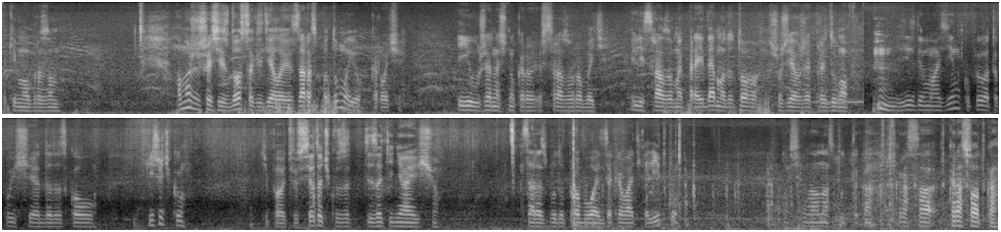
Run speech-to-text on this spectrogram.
таким образом. А може щось із досок зроблю. Зараз подумаю, коротше, і вже почну сразу робити. Ілі сразу ми перейдемо до того, що ж я вже придумав. З'їздив в магазин, купив таку ще додаткову фішечку. Типу цю сіточку за- затіняючу. Зараз буду пробувати закривати калітку. Ось вона у нас тут така краса, красотка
